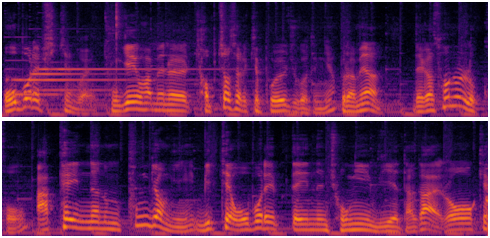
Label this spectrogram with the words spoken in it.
오버랩 시키는 거예요. 두 개의 화면을 겹쳐서 이렇게 보여주거든요. 그러면 내가 손을 놓고 앞에 있는 풍경이 밑에 오버랩되어 있는 종이 위에다가 이렇게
